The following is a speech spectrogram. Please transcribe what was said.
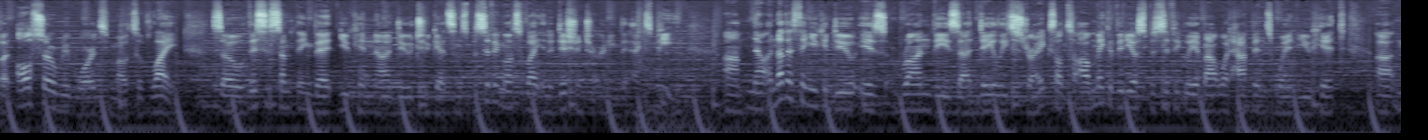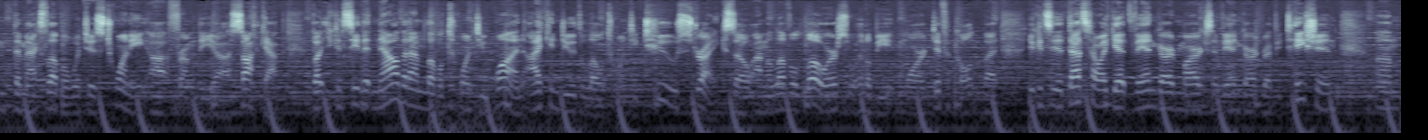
but also rewards motes of light. So this is something that you can uh, do to get some specific motes of light in addition to earning the XP. Um, now another thing you can do is run these uh, daily strikes. I'll, I'll make a video specifically about what happens when you hit uh, the max level, which is 20 uh, from the soft cap. But you can see that now that I'm level 21, I can do the level 22 strike. So I'm a level lower, so it'll be more difficult, but you can see that that's how I get Vanguard marks and Vanguard reputation, um,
